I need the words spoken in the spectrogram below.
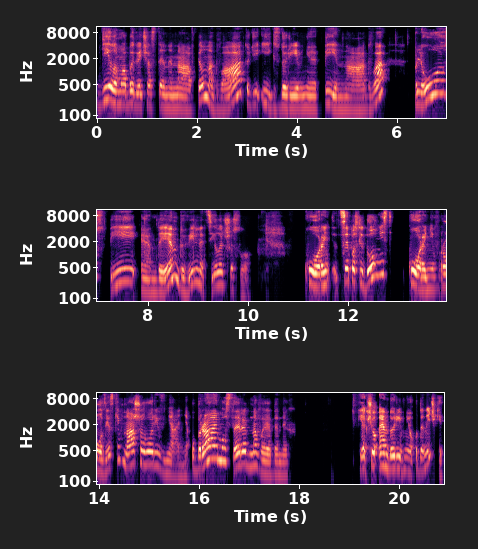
Ділимо обидві частини навпіл на 2, тоді х дорівнює пі на 2 плюс пі пн, дн довільне ціле число. Корень це послідовність коренів розв'язків нашого рівняння. Обираємо серед наведених. Якщо n дорівнює одинички,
